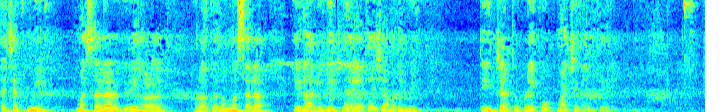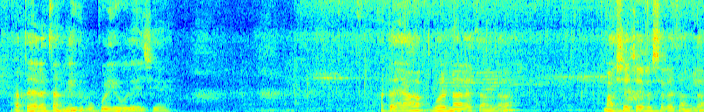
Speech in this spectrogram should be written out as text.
त्याच्यात मी मसाला वगैरे हळद थोडा गरम मसाला हे घालून घेतला आहे. आता याच्यामध्ये मी तीन चार तुकडे कोकमाचे घालते. आता ह्याला चांगली उकळी येऊ द्यायची आहे. आता ह्या वरणाला चांगला माशाच्या रसाला चांगला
